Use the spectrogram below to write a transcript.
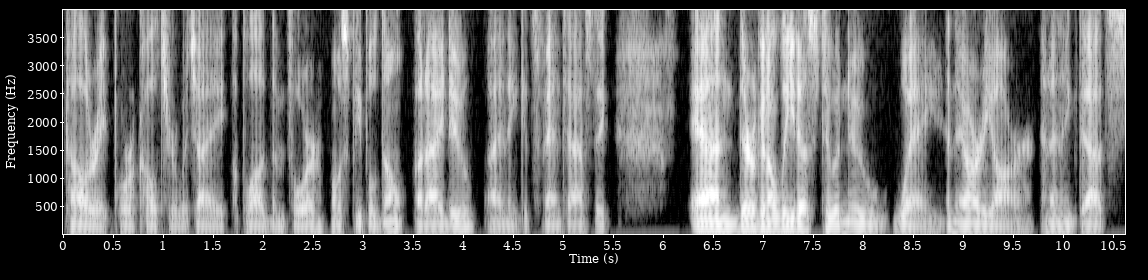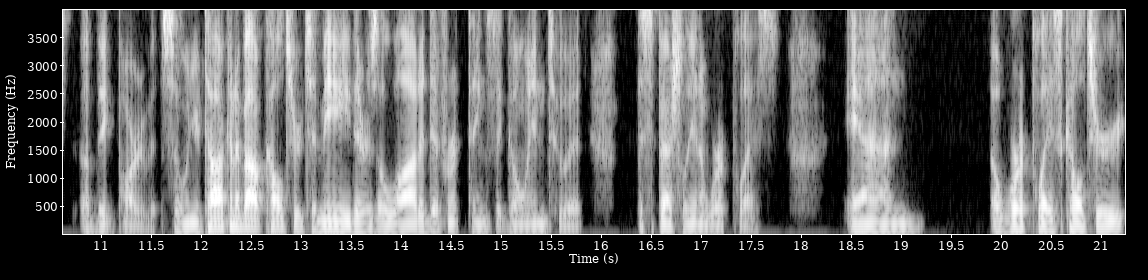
tolerate poor culture, which I applaud them for. Most people don't, but I do. I think it's fantastic. And they're going to lead us to a new way, and they already are. And I think that's a big part of it. So when you're talking about culture, to me, there's a lot of different things that go into it especially in a workplace. And a workplace culture,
